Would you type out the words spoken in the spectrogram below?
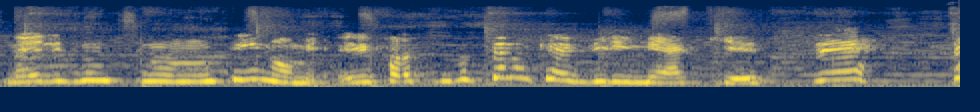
Né? Eles não, não, não têm nome. Ele fala assim: você não quer vir e me aquecer?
